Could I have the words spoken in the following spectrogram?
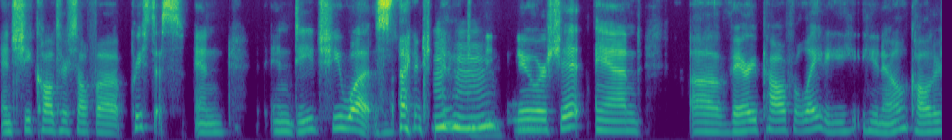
and she called herself a priestess and indeed she was like Mhm. knew her shit and a very powerful lady you know called her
